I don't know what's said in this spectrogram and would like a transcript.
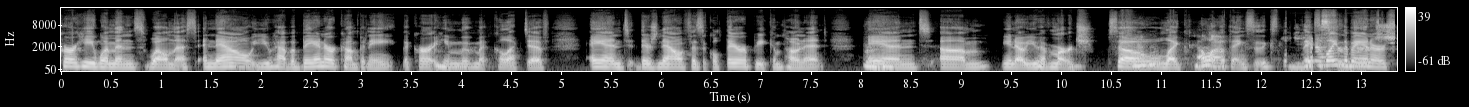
Currahee Women's Wellness. And now mm-hmm. you have a banner company, the Currahee mm-hmm. Movement Collective, and there's now a physical therapy component. Mm-hmm. And um, you know, you have merch. So mm-hmm. like Hello. all the things. Ex- yes, explain the banners.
